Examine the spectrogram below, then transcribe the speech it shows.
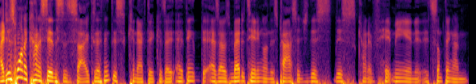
I just want to kind of say this aside because I think this is connected because I, I think as I was meditating on this passage, this this kind of hit me and it, it's something I'm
